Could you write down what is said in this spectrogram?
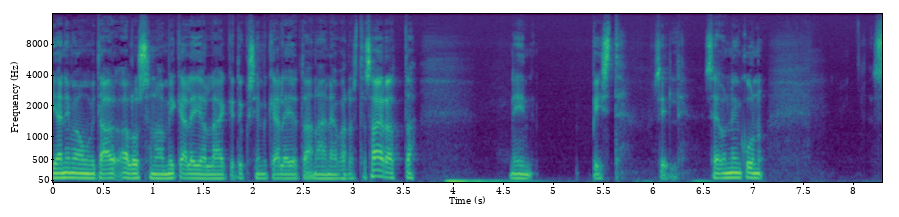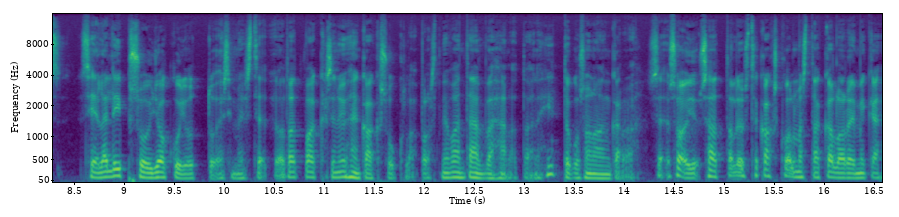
Ja nimenomaan mitä alussa sanoo, mikäli ei ole lääkityksiä, mikäli ei jotain aineenvaihdasta sairautta, niin piste sille. Se on niin kuin, siellä lipsuu joku juttu esimerkiksi, otat vaikka sen yhden kaksi suklaapalasta, me vaan tämän vähän otan, hitto kun se on ankaraa. Se, se on, saattaa olla just se 200-300 kaloria, mikä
